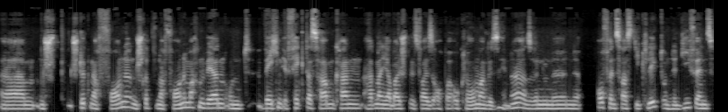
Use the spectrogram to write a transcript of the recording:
ähm, ein, ein, Stück nach vorne, einen Schritt nach vorne machen werden. Und welchen Effekt das haben kann, hat man ja beispielsweise auch bei Oklahoma gesehen. Ne? Also wenn du eine, eine Offense hast, die klickt und eine Defense,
